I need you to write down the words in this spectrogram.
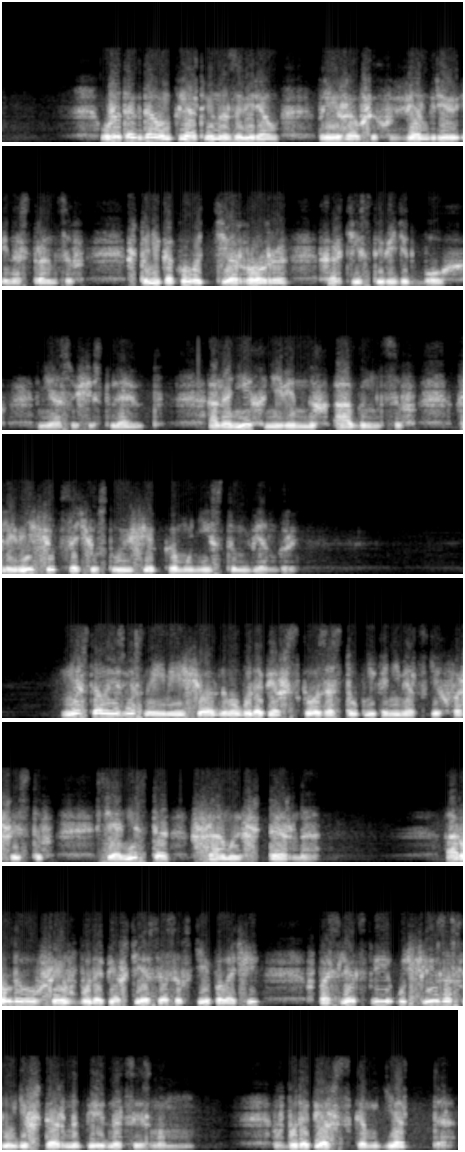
Уже тогда он клятвенно заверял приезжавших в Венгрию иностранцев, что никакого террора хартисты, видит Бог, не осуществляют, а на них, невинных агнцев, клевещут сочувствующие коммунистам венгры. Мне стало известно имя еще одного будапештского заступника немецких фашистов, сиониста Шамы Штерна. Орудовавшие в Будапеште эсэсовские палачи впоследствии учли заслуги Штерна перед нацизмом. В Будапештском гетто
